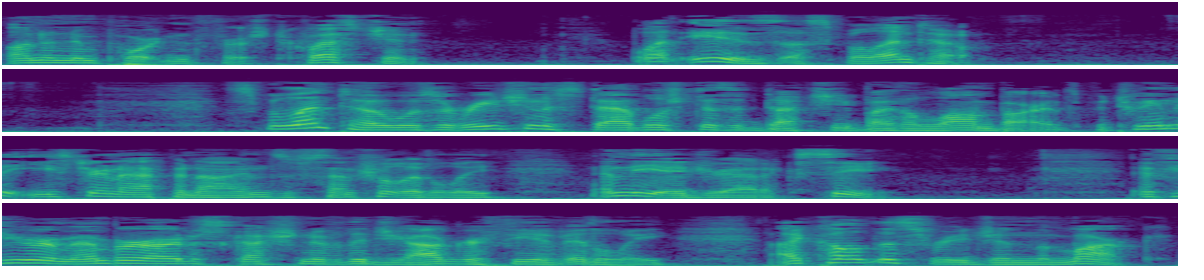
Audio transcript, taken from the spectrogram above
on an important first question. What is a Spoleto? Spoleto was a region established as a duchy by the Lombards between the eastern Apennines of central Italy and the Adriatic Sea. If you remember our discussion of the geography of Italy, I called this region the Mark,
